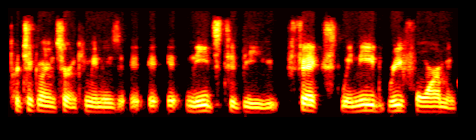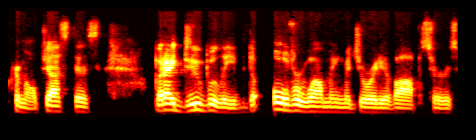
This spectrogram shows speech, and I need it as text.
particularly in certain communities it, it, it, needs to be fixed. We need reform in criminal justice. But i do believe the overwhelming majority of officers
